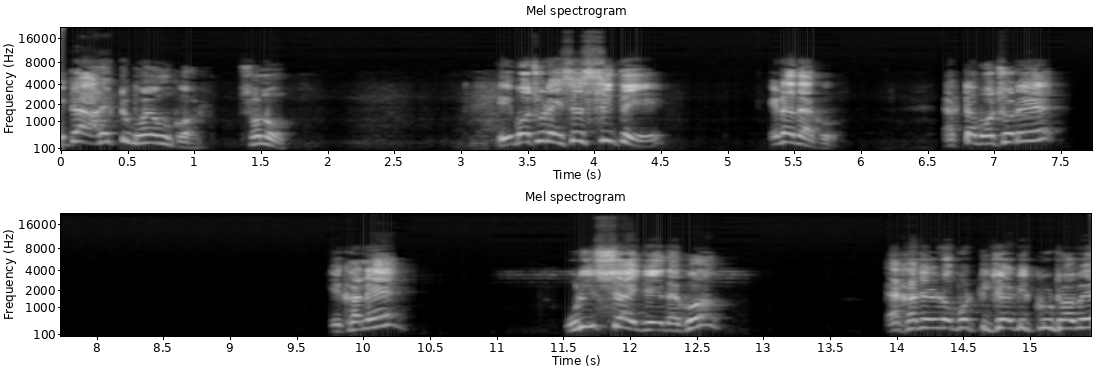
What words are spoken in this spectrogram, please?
এটা আরেকটু ভয়ঙ্কর, শোনো। এবছর এসএসসিতে, এটা দেখো, একটা বছরে এখানে উড়িষ্যায় যে দেখো, এক হাজারের ওপর টিচার রিক্রুট হবে,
